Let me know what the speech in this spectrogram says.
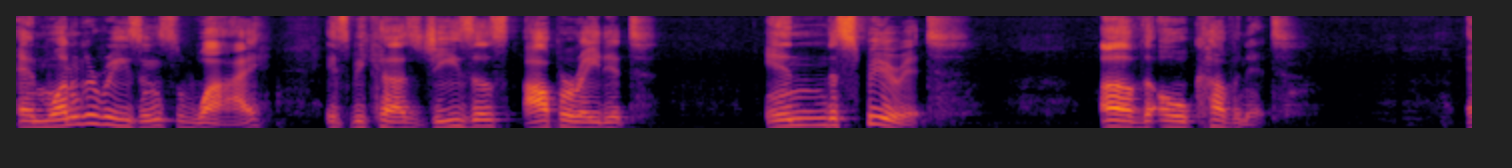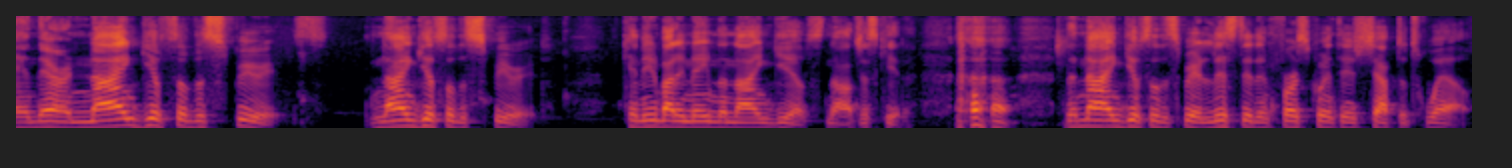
And one of the reasons why is because Jesus operated in the spirit of the old covenant. And there are nine gifts of the spirits, nine gifts of the spirit. Can anybody name the nine gifts? No, just kidding. the nine gifts of the spirit listed in 1 Corinthians chapter 12.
